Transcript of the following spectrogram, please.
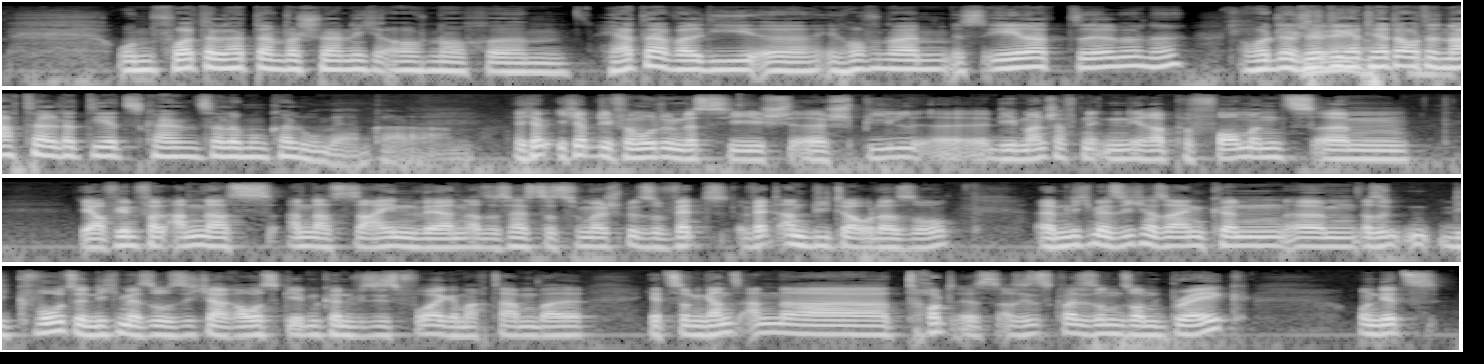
Und Vorteil hat dann wahrscheinlich auch noch ähm, Hertha, weil die äh, in Hoffenheim ist eh dasselbe, ne? Aber natürlich Ja, hat Hertha auch den Nachteil, dass die jetzt keinen Salomon Kalou mehr im Kader haben. Ich habe ich hab die Vermutung, dass die äh, Spiel, äh, die Mannschaften in ihrer Performance ähm, ja auf jeden Fall anders, anders sein werden. Also das heißt, dass zum Beispiel so Wett, Wettanbieter oder so ähm, nicht mehr sicher sein können, ähm, also die Quote nicht mehr so sicher rausgeben können, wie sie es vorher gemacht haben, weil jetzt so ein ganz anderer Trott ist. Also jetzt ist quasi so ein, so ein Break und jetzt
